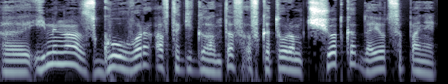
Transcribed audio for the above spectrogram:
э, именно сговор автогигантов, в котором четко дается понять,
